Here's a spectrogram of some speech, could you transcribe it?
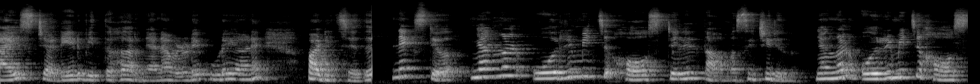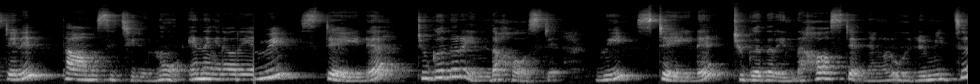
I studied with her ഞാൻ അവളുടെ കൂടെയാണ് പഠിച്ചത്. നെക്സ്റ്റ് ഞങ്ങൾ ഒരുമിച്ച് ഹോസ്റ്റലിൽ താമസിച്ചിരുന്നു. ഞങ്ങൾ ഒരുമിച്ച് ഹോസ്റ്റലിൽ താമസിച്ചിരുന്നു. എന്നെങ്ങനെ പറയാം? We stayed together in the hostel we stayed together in the hostel ഞങ്ങൾ ഒരുമിച്ച്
